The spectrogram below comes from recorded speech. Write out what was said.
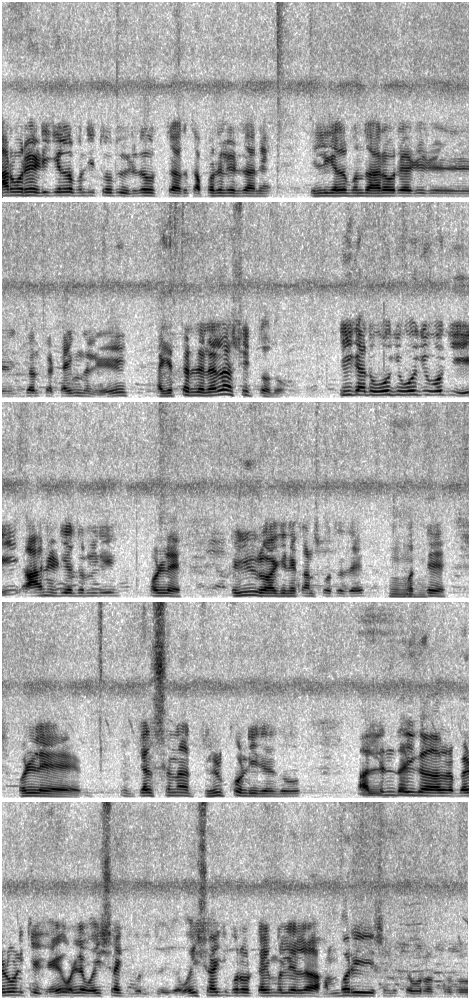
ಆರೂವರೆ ಅಡಿಗೆಲ್ಲ ಬಂದಿತ್ತು ಅದು ಹಿಡಿದು ಅದಕ್ಕೆ ಕಪ್ಪದಲ್ಲಿ ಹಿಡ್ದಾನೆ ಇಲ್ಲಿಗೆಲ್ಲ ಬಂದು ಆರೂವರೆ ಅಡಿ ಇದ್ದಂಥ ಟೈಮ್ನಲ್ಲಿ ಆ ಎತ್ತರದಲ್ಲೆಲ್ಲ ಅದು ಈಗ ಅದು ಹೋಗಿ ಹೋಗಿ ಹೋಗಿ ಆನೆ ಹಿಡಿಯೋದ್ರಲ್ಲಿ ಒಳ್ಳೆ ಹೀರೋ ಆಗಿನೇ ಕಾಣಿಸ್ಕೋತದೆ. ಮತ್ತು ಒಳ್ಳೆ ಕೆಲಸನ ತಿಳ್ಕೊಂಡಿದೆ ಅದು. ಅಲ್ಲಿಂದ ಈಗ ಅದರ ಬೆಳವಣಿಗೆಗೆ ಒಳ್ಳೆ ವಯಸ್ಸಾಗಿ ಬಂತು ಈಗ. ವಯಸ್ಸಾಗಿ ಬರೋ ಟೈಮಲ್ಲಿ ಎಲ್ಲ ಹಂಬರಿ ಸಮೇತ ಬರುವಂಥದ್ದು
